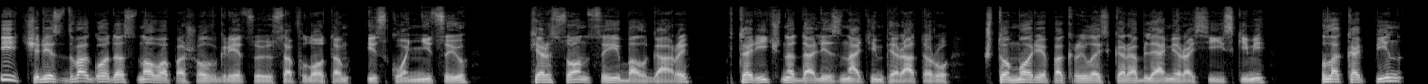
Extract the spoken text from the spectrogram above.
и через два года снова пошел в Грецию со флотом и с конницею. Херсонцы и болгары вторично дали знать императору, что море покрылось кораблями российскими. Лакопин,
